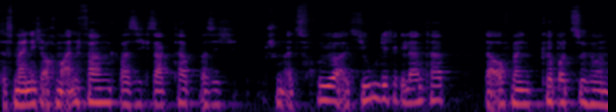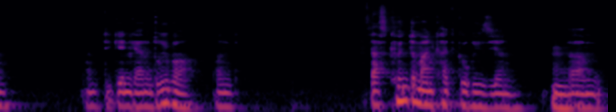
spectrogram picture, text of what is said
Das meine ich auch am Anfang, was ich gesagt habe, was ich schon als früher als Jugendlicher gelernt habe, da auf meinen Körper zu hören. Und die gehen gerne drüber. Und das könnte man kategorisieren. Mhm. Ähm,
